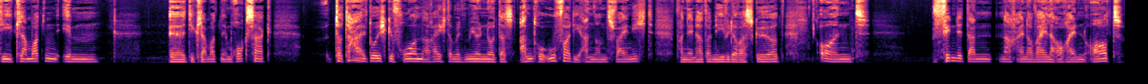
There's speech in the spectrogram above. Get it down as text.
die Klamotten im äh, die Klamotten im Rucksack, total durchgefroren, erreicht er mit Mühe nur das andere Ufer, die anderen zwei nicht, von denen hat er nie wieder was gehört. Und findet dann nach einer Weile auch einen Ort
